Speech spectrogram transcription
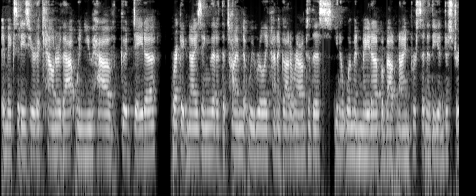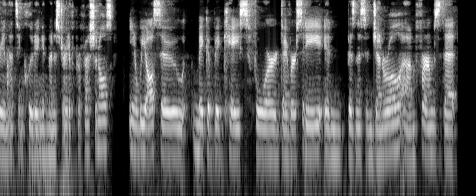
it makes it easier to counter that when you have good data, recognizing that at the time that we really kind of got around to this, you know, women made up about 9% of the industry, and that's including administrative professionals you know, we also make a big case for diversity in business in general. Um, firms that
